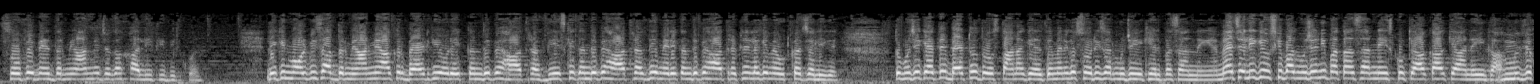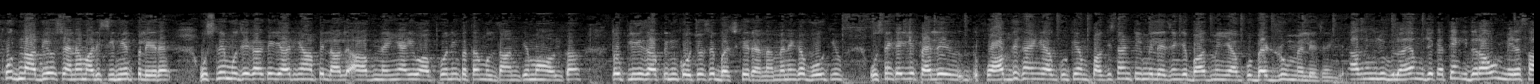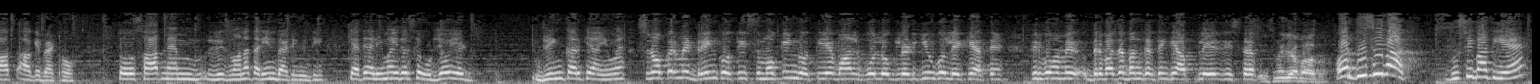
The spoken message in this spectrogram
सोफे में दरमियान में जगह खाली थी बिल्कुल। लेकिन मौलवी साहब दरमियान में आकर बैठ गए और एक कंधे पे हाथ रख दिए। इसके कंधे पे हाथ रख दिया मेरे कंधे पे हाथ रखने लगे मैं उठकर चली गई। तो मुझे कहते हैं बैठो दोस्ताना खेलते हैं। मैंने कहा सॉरी सर मुझे ये खेल पसंद नहीं है। मैं चली गई उसके बाद मुझे नहीं पता सर ने इसको क्या कहा क्या नहीं कहा? मुझे खुद नादिया हुसैन हमारी सीनियर प्लेयर है। उसने मुझे कहा कि यार यहाँ पे लाल आप नहीं आई हो आपको नहीं पता मुल्तान के माहौल का तो प्लीज़ आप इन कोचों से बच के रहना। मैंने कहा वो क्यों? उसने कहा ये पहले ख्वाब दिखाएँगे आपको कि हम पाकिस्तान टीम में ले जाएँगे बाद में ये आपको बेडरूम में ले जाएँगे। आपने मुझे बुलाया मुझे कहते हैं इधर आओ मेरे साथ आगे बैठो। तो साथ मैम रिजवाना तरीन बैठी हुई थी। कहते हैं हलीमा इधर से उठ जाओ ये ड्रिंक करके आई हुए हैं। स्नोकर में ड्रिंक होती है स्मोकिंग होती है वहाँ वो लोग लड़कियों को लेके आते हैं। फिर वो हमें दरवाज़ा बंद करते हैं कि आप प्लेयर्स इस तरफ़। इसमें क्या बात है? और दूसरी बात दूसरी बात ये है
